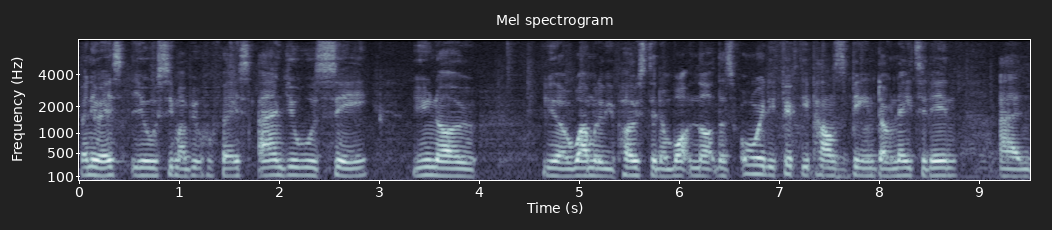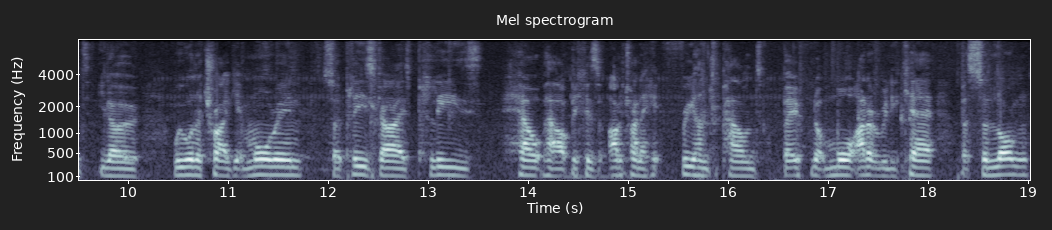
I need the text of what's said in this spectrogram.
But anyways you will see my beautiful face and you will see you know you know what I'm going to be posting and whatnot. There's already 50 pounds being donated in and you know we want to try and get more in. So please guys please help out because I'm trying to hit 300 pounds but if not more I don't really care. But so long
